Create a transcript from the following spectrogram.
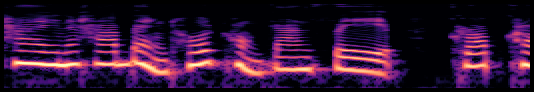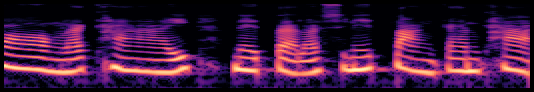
ไทยนะคะ แบ่งโทษของการเสพ ครอบครองและขายในแต่ละชนิดต่างกันค่ะ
